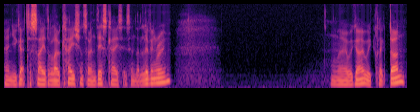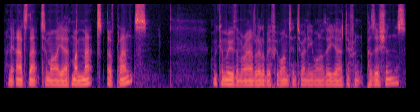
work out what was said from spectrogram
and you get to say the location. So in this case, it's in the living room. And there we go. We click done and it adds that to my, uh, my mat of plants. We can move them around a little bit if we want into any one of the uh, different positions.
